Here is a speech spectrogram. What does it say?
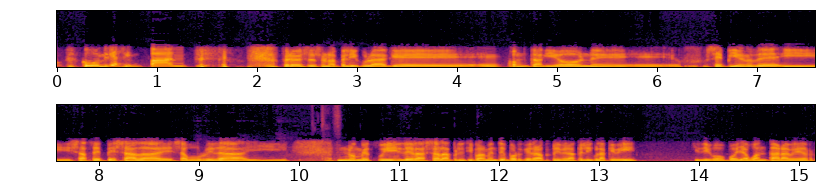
como un día sin pan. pero eso es una película que eh, con guion eh, eh, se pierde y se hace pesada, es aburrida y no me fui de la sala principalmente porque era la primera película que vi y digo, voy a aguantar a ver,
